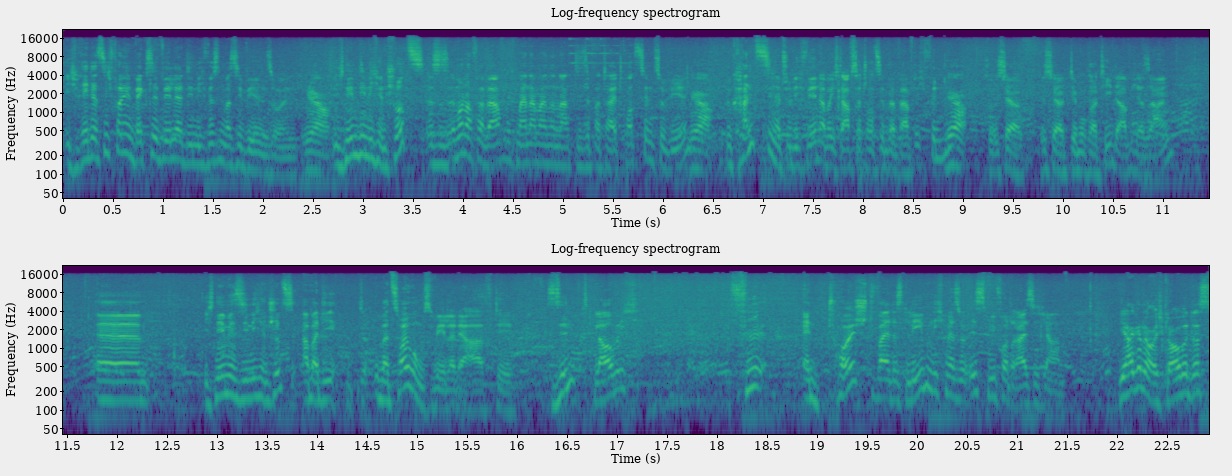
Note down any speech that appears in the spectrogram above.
ich rede jetzt nicht von den Wechselwählern, die nicht wissen, was sie wählen sollen. Ja. Ich nehme die nicht in Schutz. Es ist immer noch verwerflich, meiner Meinung nach, diese Partei trotzdem zu wählen. Ja. Du kannst sie natürlich wählen, aber ich darf sie ja trotzdem verwerflich finden. Ja. So ist ja, ist ja Demokratie, darf ich ja sagen. Ähm, ich nehme sie nicht in Schutz, aber die Überzeugungswähler der AfD sind, glaube ich, für enttäuscht, weil das Leben nicht mehr so ist wie vor 30 Jahren. Ja, genau. Ich glaube, das,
